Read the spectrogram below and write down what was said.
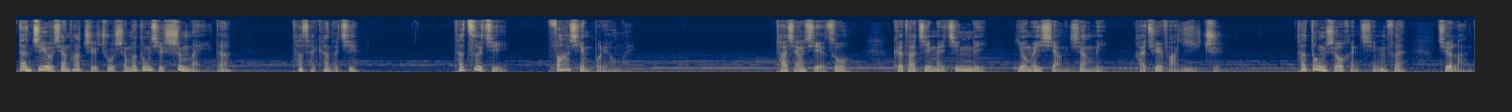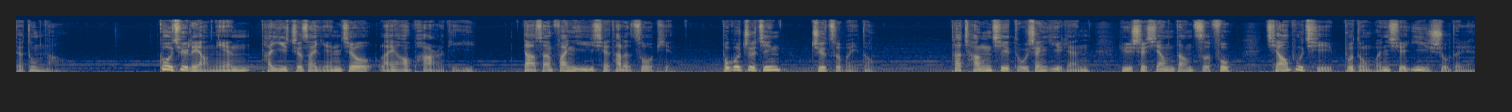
但只有向他指出什么东西是美的，他才看得见。他自己发现不了美。他想写作，可他既没精力，又没想象力，还缺乏意志。他动手很勤奋，却懒得动脑。过去两年，他一直在研究莱奥帕尔迪，打算翻译一些他的作品，不过至今只字未动。他长期独身一人，于是相当自负，瞧不起不懂文学艺术的人。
